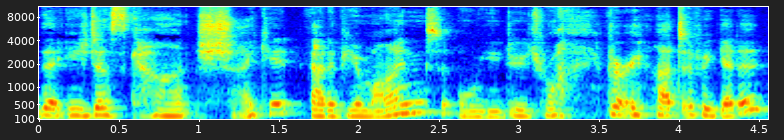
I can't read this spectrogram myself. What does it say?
that you just can't shake it out of your mind, or you do try very hard to forget it.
